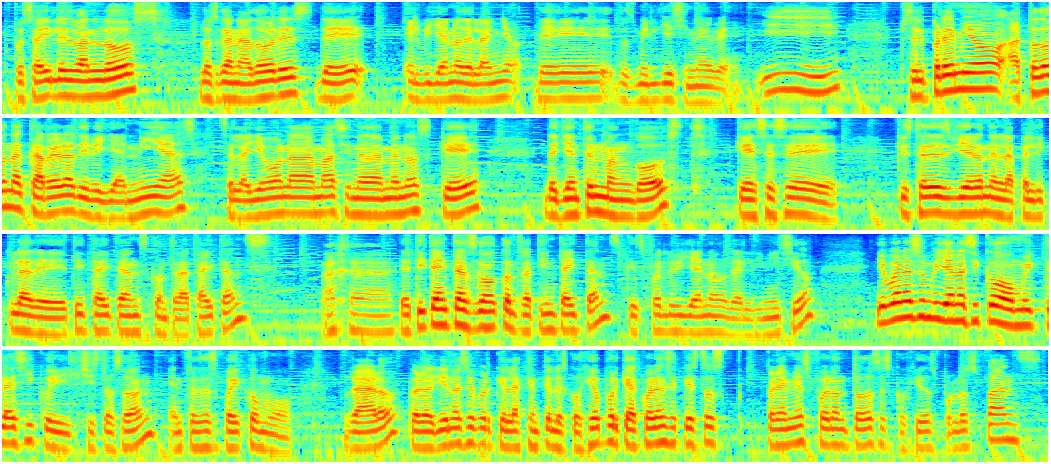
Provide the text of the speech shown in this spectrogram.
pues ahí les van los, los ganadores de El Villano del Año de 2019. Y pues el premio a toda una carrera de villanías se la llevó nada más y nada menos que The Gentleman Ghost, que es ese que ustedes vieron en la película de Teen Titans contra Titans. Ajá. De Teen Titans Go contra Teen Titans, que fue el villano del inicio. Y bueno, es un villano así como muy clásico y chistosón, entonces fue como raro, pero yo no sé por qué la gente lo escogió, porque acuérdense que estos premios fueron todos escogidos por los fans.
